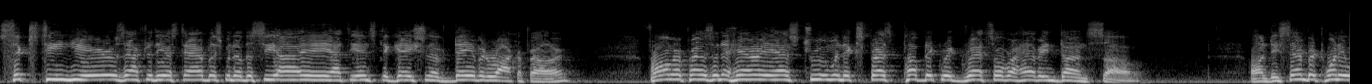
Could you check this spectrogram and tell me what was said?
Sixteen years after the establishment of the CIA at the instigation of David Rockefeller, former President Harry S. Truman expressed public regrets over having done so. On December 21,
